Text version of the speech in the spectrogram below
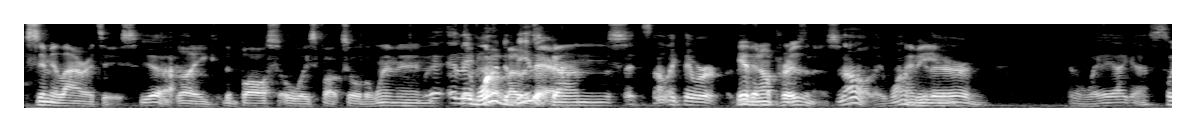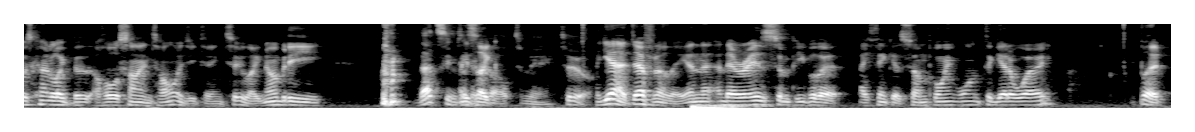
similarities. Yeah. Like the boss always fucks all the women. And they wanted to be there. Guns. It's not like they were. Yeah, they're not prisoners. No, they want to I be mean- there, and in a way, I guess. It was kind of like the whole Scientology thing too. Like nobody. That seems like like- cult to me too. Yeah, definitely, and, th- and there is some people that I think at some point want to get away, but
